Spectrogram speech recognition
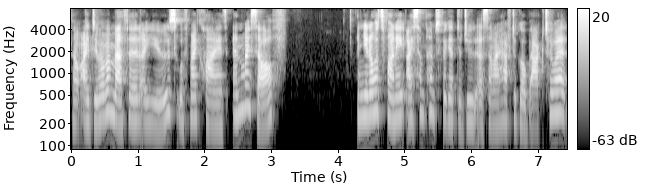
So I do have a method I use with my clients and myself. And you know what's funny? I sometimes forget to do this and I have to go back to it.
